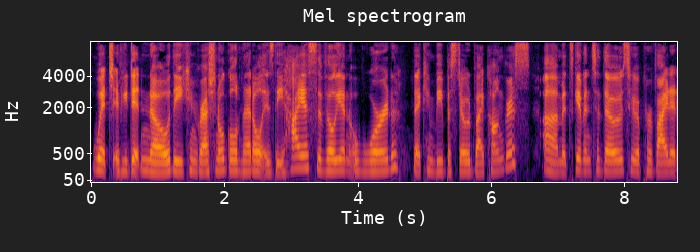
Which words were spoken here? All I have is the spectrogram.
which, if you didn't know, the Congressional Gold Medal is the highest civilian award that can be bestowed by Congress. Um, it's given to those who have provided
